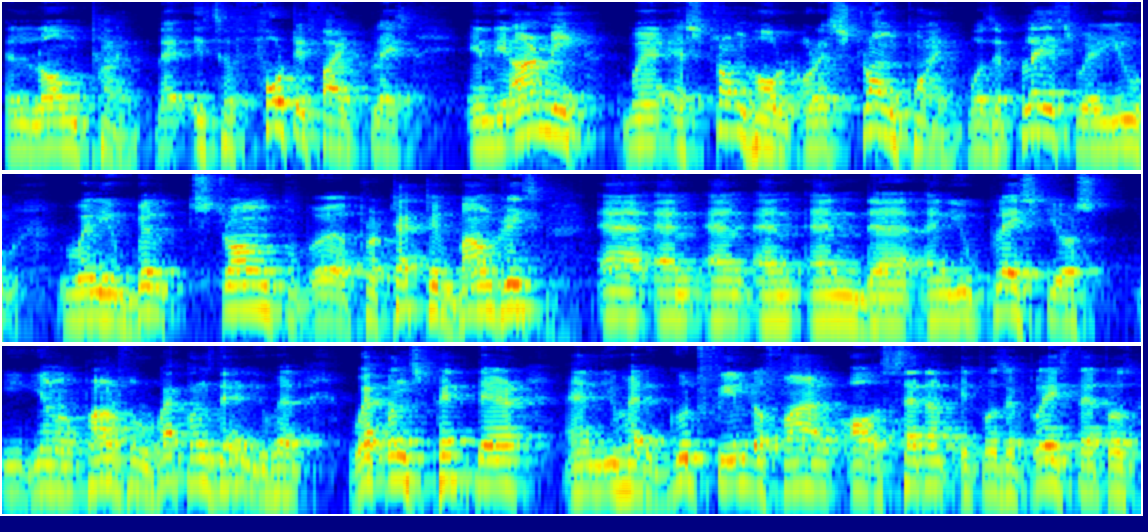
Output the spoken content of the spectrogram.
a long time. It's a fortified place. In the army, where a stronghold or a strong point was a place where you where you built strong uh, protective boundaries uh, and and and and uh, and you placed your you know powerful weapons there you had weapons pit there and you had a good field of fire all set up it was a place that was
